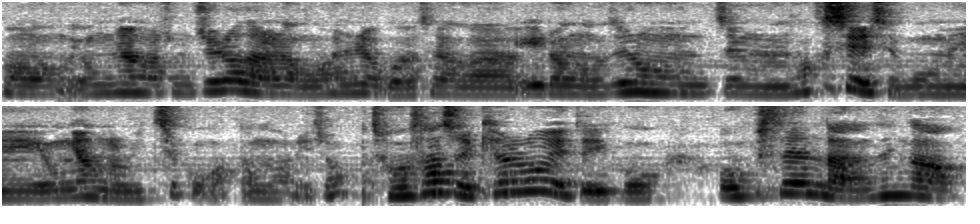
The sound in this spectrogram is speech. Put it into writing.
어, 용량을 좀 줄여달라고 하려고요. 제가 이런 어지러움증은 확실히 제 몸에 영향을 미칠 것 같단 말이죠. 저 사실 켈로이드 이거 없앤다는 생각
